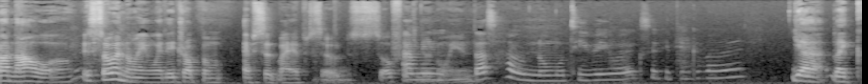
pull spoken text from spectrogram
an hour. It's so annoying when they drop them episode by episode. It's so freaking I mean, annoying. that's how normal TV works if you think about it. Yeah, like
